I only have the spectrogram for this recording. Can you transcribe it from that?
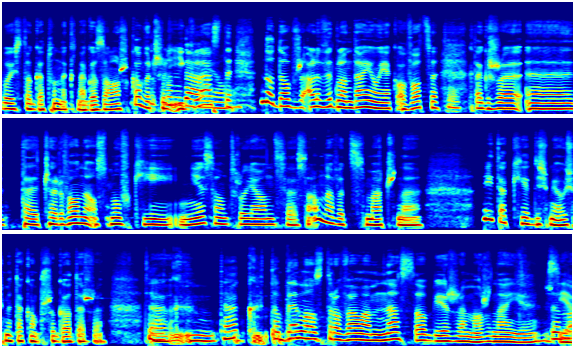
bo jest to gatunek nagozalążkowy, czyli iglasty. No dobrze, ale wyglądają jak owoce, tak. także y, te czerwone osnówki nie są trujące, są nawet smaczne. I tak kiedyś miałyśmy taką przygodę, że tak, y, tak, to demonstrowałam było... na sobie, że można je że zjadać.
